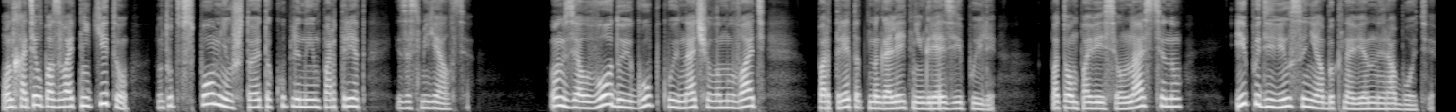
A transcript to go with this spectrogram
Он хотел позвать Никиту, но тут вспомнил, что это купленный им портрет, и засмеялся. Он взял воду и губку и начал омывать портрет от многолетней грязи и пыли. Потом повесил на стену и подивился необыкновенной работе.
